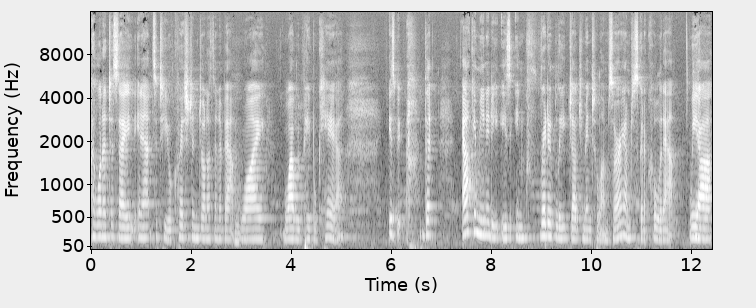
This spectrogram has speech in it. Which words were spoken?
I wanted to say in answer to your question, Jonathan, about mm. why why would people care, is be- that our community is incredibly judgmental. I'm sorry, I'm just going to call it out. We Yeah. are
